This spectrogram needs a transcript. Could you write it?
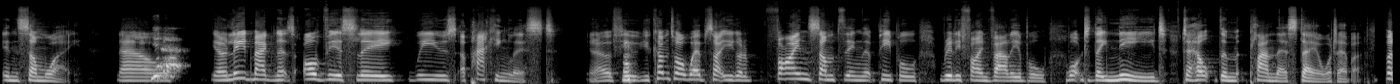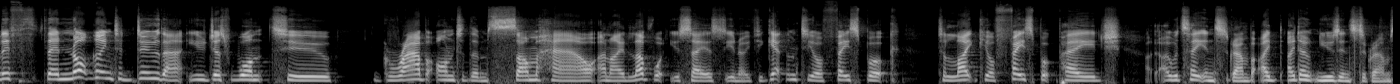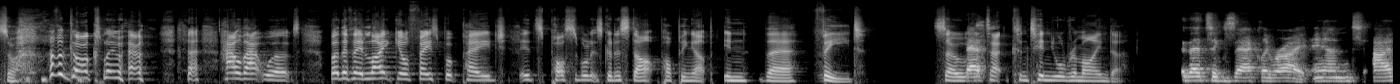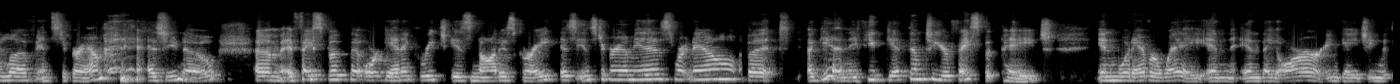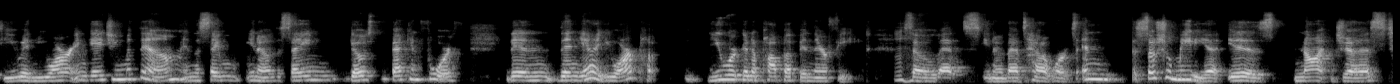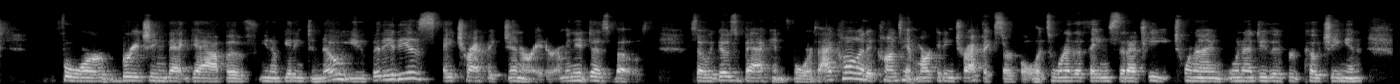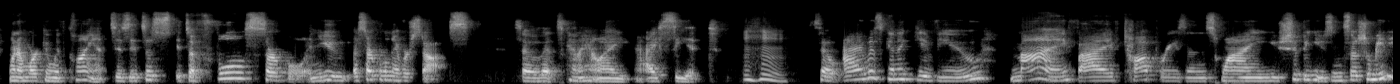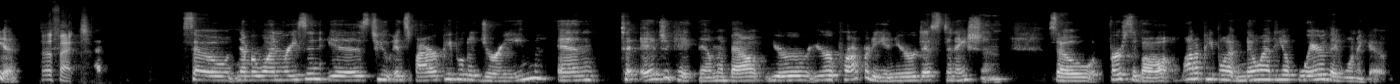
in some way. Now yeah. you know lead magnets obviously we use a packing list. You know if you, mm. you come to our website you've got to find something that people really find valuable. What do they need to help them plan their stay or whatever? But if they're not going to do that you just want to grab onto them somehow. And I love what you say is, you know, if you get them to your Facebook, to like your Facebook page, I would say Instagram, but I, I don't use Instagram, so I haven't got a clue how, how that works. But if they like your Facebook page, it's possible it's going to start popping up in their feed. So That's- it's that continual reminder. That's exactly right. And I love Instagram, as you know. Um, Facebook, the organic reach is not as great as Instagram is right now. But again, if you get them to your Facebook page, in whatever way and and they are engaging with you and you are engaging with them in the same you know the same goes back and forth then then yeah you are you are going to pop up in their feed Mm-hmm. So that's, you know, that's how it works. And social media is not just for bridging that gap of, you know, getting to know you, but it is a traffic generator. I mean, it does both. So it goes back and forth. I call it a content marketing traffic circle. It's one of the things that I teach when I when I do the group coaching and when I'm working with clients is it's a it's a full circle and you a circle never stops. So that's kind of how I I see it. Mm-hmm. So I was going to give you my five top reasons why you should be using social media. Perfect. So, number one reason is to inspire people to dream and to educate them about your your property and your destination. So, first of all, a lot of people have no idea where they want to go.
